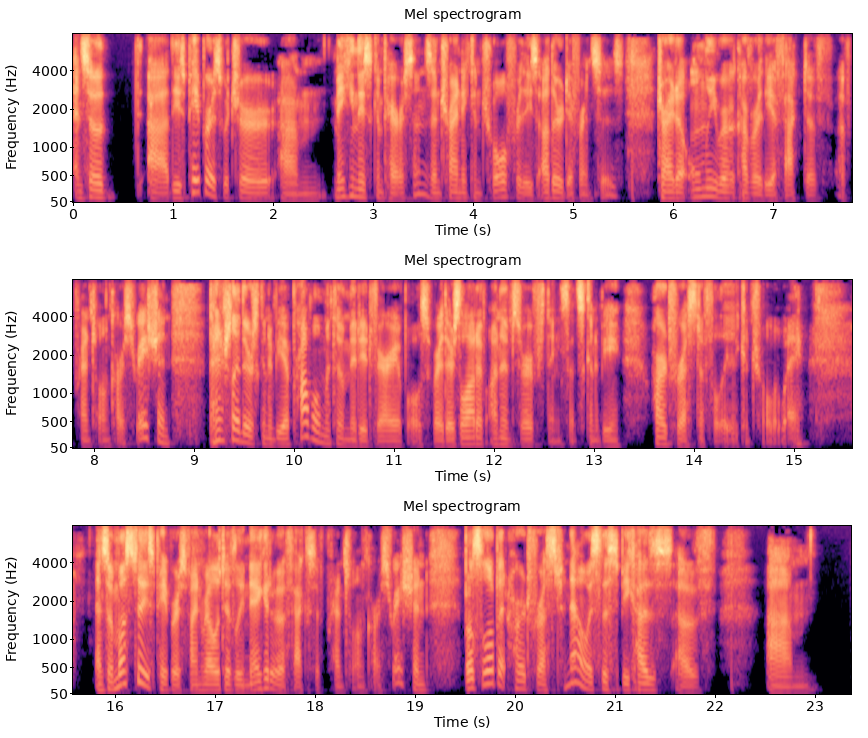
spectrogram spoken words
And so uh, these papers, which are um, making these comparisons and trying to control for these other differences, try to only recover the effect of, of parental incarceration, potentially there's going to be a problem with omitted variables where there's a lot of unobserved things that's going to be hard for us to fully control away. And so most of these papers find relatively negative effects of parental incarceration, but it's a little bit hard for us to know is this because of um,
